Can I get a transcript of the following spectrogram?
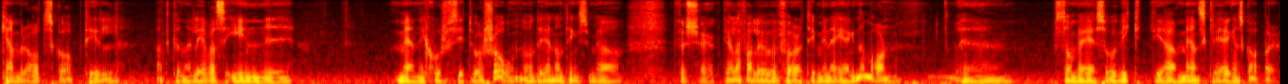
kamratskap, till att kunna leva sig in i människors situation. Och det är någonting som jag försökt i alla fall överföra till mina egna barn. Eh, som är så viktiga mänskliga egenskaper.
